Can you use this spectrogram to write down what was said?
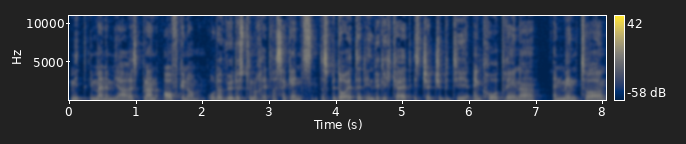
mit in meinem Jahresplan aufgenommen oder würdest du noch etwas ergänzen? Das bedeutet, in Wirklichkeit ist ChatGPT ein Co-Trainer, ein Mentor,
